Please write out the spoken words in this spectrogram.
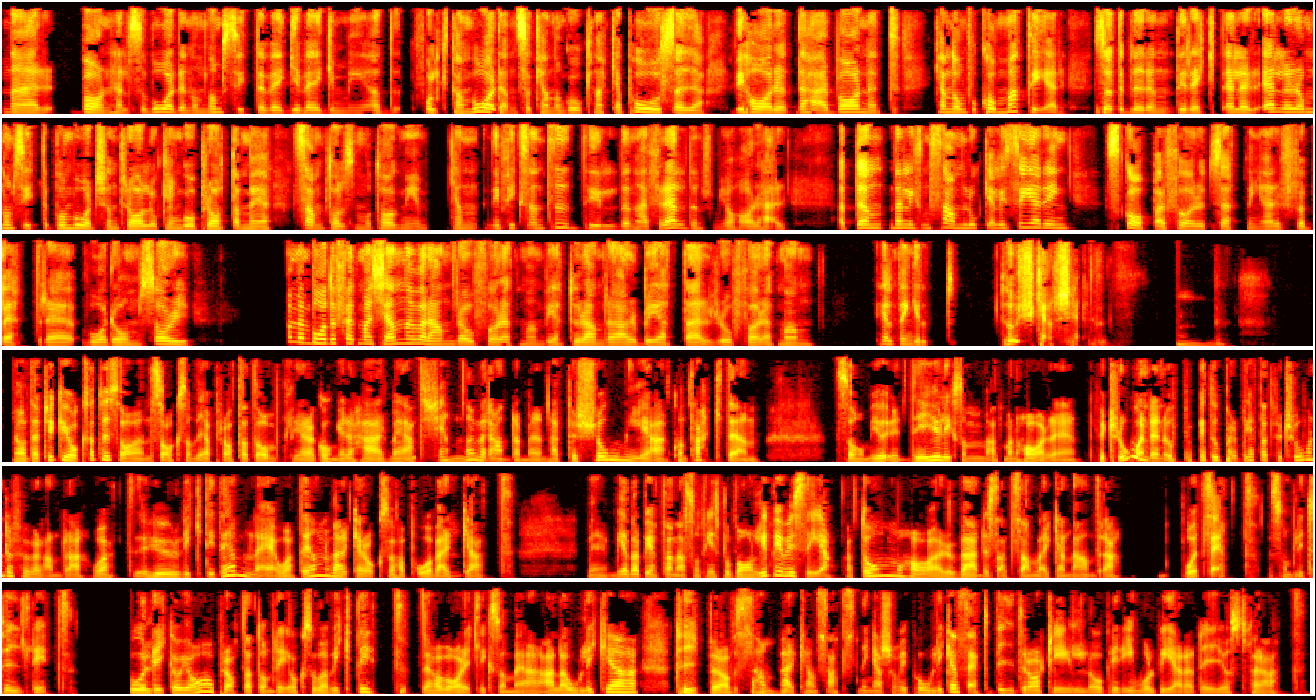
när barnhälsovården, om de sitter vägg i vägg med folktandvården så kan de gå och knacka på och säga vi har det här barnet kan de få komma till er så att det blir en direkt eller, eller om de sitter på en vårdcentral och kan gå och prata med samtalsmottagningen. Kan ni fixa en tid till den här föräldern som jag har här? Att den, den liksom samlokalisering skapar förutsättningar för bättre vård och omsorg. Ja, men både för att man känner varandra och för att man vet hur andra arbetar och för att man helt enkelt törs kanske. Mm. Ja, där tycker jag också att du sa en sak som vi har pratat om flera gånger, det här med att känna varandra med den här personliga kontakten. Som ju, det är ju liksom att man har eh, förtroende, ett upparbetat förtroende för varandra och att hur viktig den är och att den verkar också ha påverkat medarbetarna som finns på vanlig BVC, att de har värdesatt samverkan med andra på ett sätt som blir tydligt. Och Ulrika och jag har pratat om det också, vad viktigt det har varit liksom med alla olika typer av samverkanssatsningar som vi på olika sätt bidrar till och blir involverade i just för att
